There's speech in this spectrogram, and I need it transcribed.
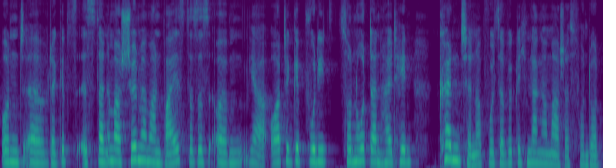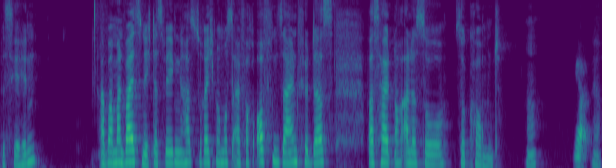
Und äh, da gibt's ist dann immer schön, wenn man weiß, dass es ähm, ja Orte gibt, wo die zur Not dann halt hin könnten, obwohl es ja wirklich ein langer Marsch ist von dort bis hierhin. Aber man weiß nicht, deswegen hast du recht, man muss einfach offen sein für das, was halt noch alles so, so kommt. Ne? Ja. ja.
